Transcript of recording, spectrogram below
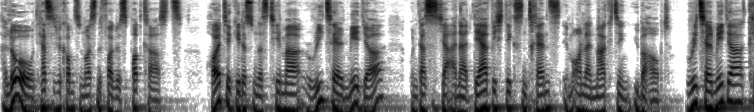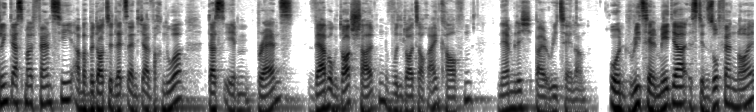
Hallo und herzlich willkommen zur neuesten Folge des Podcasts. Heute geht es um das Thema Retail Media und das ist ja einer der wichtigsten Trends im Online-Marketing überhaupt. Retail Media klingt erstmal fancy, aber bedeutet letztendlich einfach nur, dass eben Brands Werbung dort schalten, wo die Leute auch einkaufen, nämlich bei Retailern. Und Retail Media ist insofern neu,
